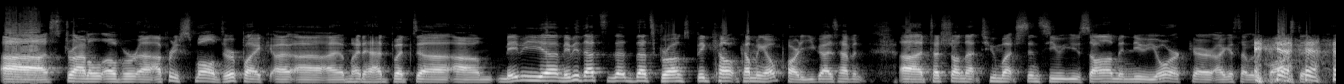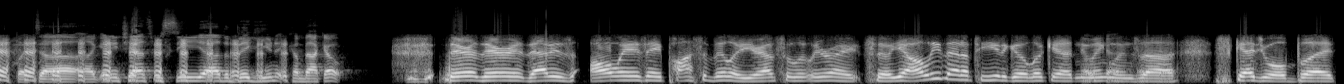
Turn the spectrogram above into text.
uh, straddle over uh, a pretty small dirt bike. Uh, uh, I might add, but um, maybe maybe that's that, that's Gronk's big coming out party. You guys haven't touched on that too much since you, you saw him in New York, or I guess that was Boston. but like any chance we see the big unit come back out? There there that is always a possibility. You're absolutely right. So yeah i'll leave that up to you to go look at new okay, england's okay. uh schedule. But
